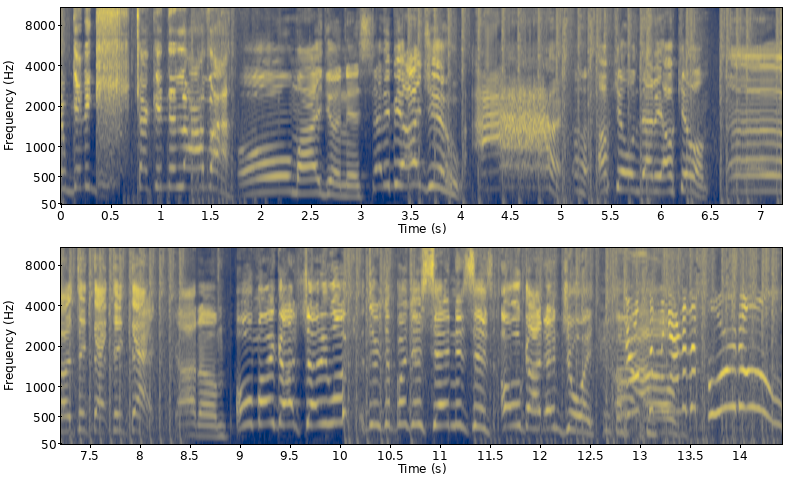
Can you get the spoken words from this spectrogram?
I'm getting stuck in the lava. Oh my goodness. Daddy behind you. Ah! Uh, I'll kill him, Daddy. I'll kill him. Uh, take that, take that. Got him. Oh my gosh, Daddy, look. There's a bunch of sadnesses. Oh god, enjoy. joy. They're all coming out of the portal.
